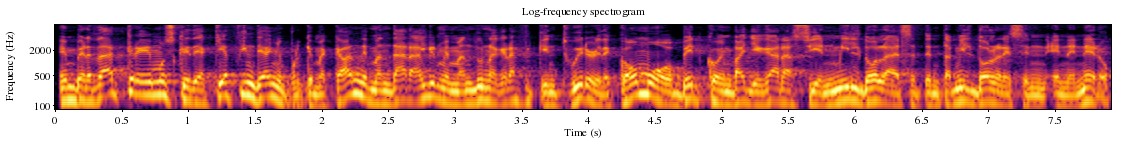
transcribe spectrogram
En verdad creemos que de aquí a fin de año, porque me acaban de mandar, alguien me mandó una gráfica en Twitter de cómo Bitcoin va a llegar a 100 mil dólares, 70 mil dólares en, en enero.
